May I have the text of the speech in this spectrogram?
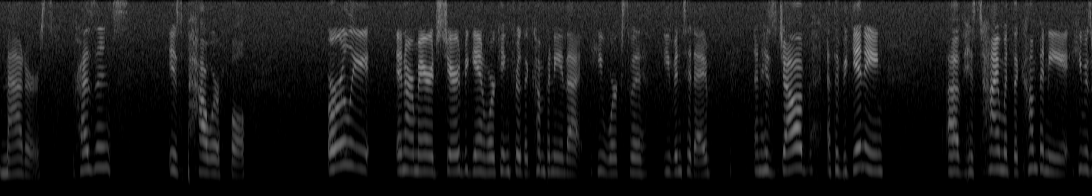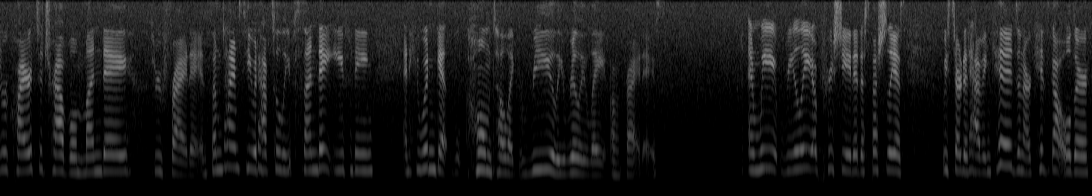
matters. Presence is powerful. Early in our marriage, Jared began working for the company that he works with even today. And his job at the beginning of his time with the company, he was required to travel Monday through Friday. And sometimes he would have to leave Sunday evening and he wouldn't get home till like really, really late on Fridays. And we really appreciated, especially as we started having kids and our kids got older,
